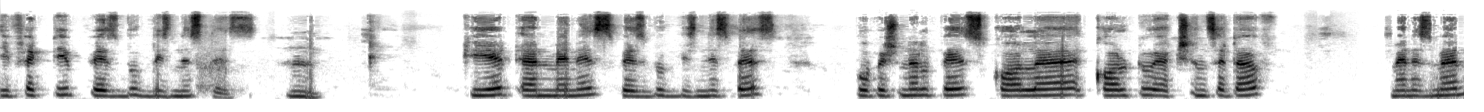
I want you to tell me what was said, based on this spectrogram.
effective Facebook business page hmm create and manage Facebook business page, professional page, call a, call to action setup, management,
